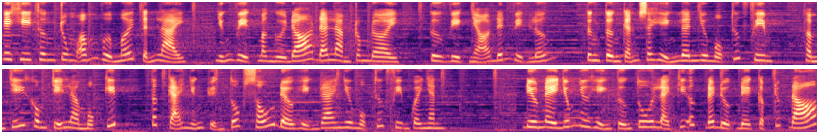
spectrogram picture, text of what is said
Ngay khi thân trung ấm vừa mới tỉnh lại, những việc mà người đó đã làm trong đời, từ việc nhỏ đến việc lớn, từng từng cảnh sẽ hiện lên như một thước phim, thậm chí không chỉ là một kiếp, tất cả những chuyện tốt xấu đều hiện ra như một thước phim quay nhanh. Điều này giống như hiện tượng tua lại ký ức đã được đề cập trước đó.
